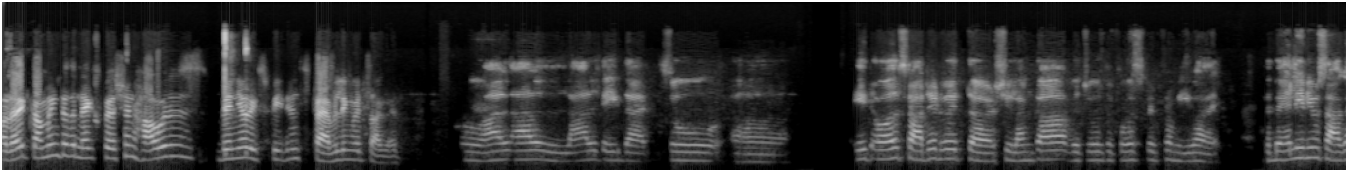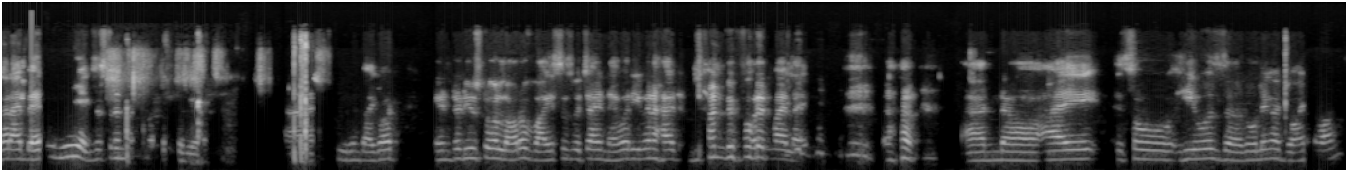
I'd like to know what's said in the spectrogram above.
All right, coming to the next question. How has been your experience traveling with Sagar? Oh, I'll I'll I'll take that. So uh, it all started with uh, Sri Lanka, which was the first trip from EY. I barely knew Sagar. I barely knew he existed in the to be. And experience, I got introduced to a lot of vices which I never even had done before in my life. and uh, I so he was uh, rolling a joint once,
